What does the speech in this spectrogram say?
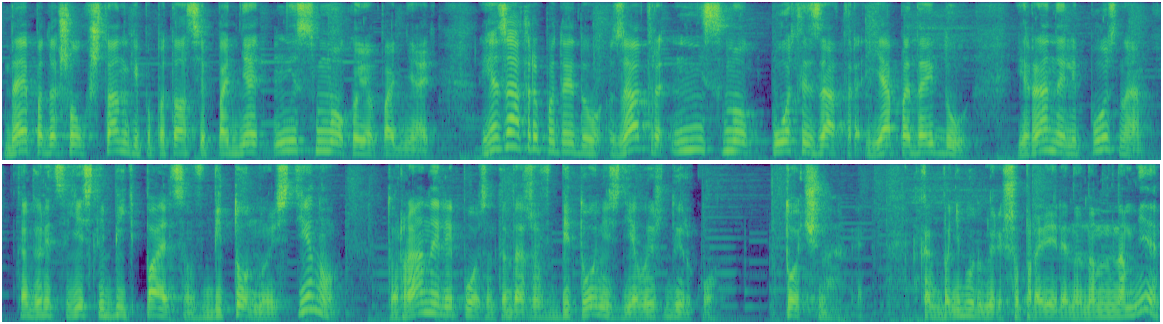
да, я подошел к штанге, попытался поднять, не смог ее поднять. Я завтра подойду, завтра не смог, послезавтра я подойду. И рано или поздно, как говорится, если бить пальцем в бетонную стену, то рано или поздно ты даже в бетоне сделаешь дырку. Точно. Как бы не буду говорить, что проверено на, на мне,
